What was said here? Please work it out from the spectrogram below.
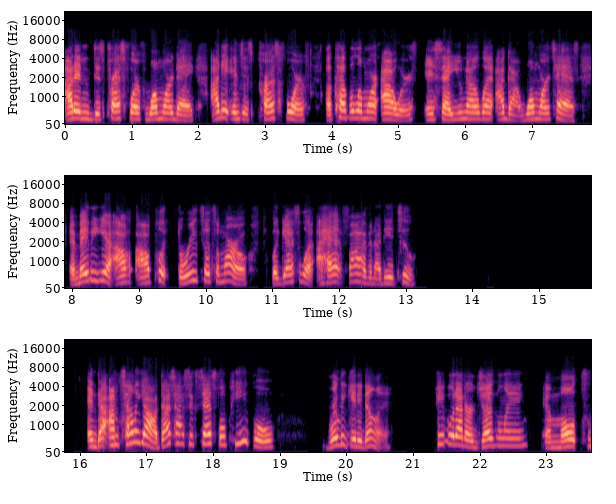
I didn't just press forth one more day. I didn't just press forth a couple of more hours and say, you know what, I got one more task. And maybe, yeah, I'll, I'll put three to tomorrow. But guess what? I had five and I did two. And that, I'm telling y'all, that's how successful people really get it done. People that are juggling and multi,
